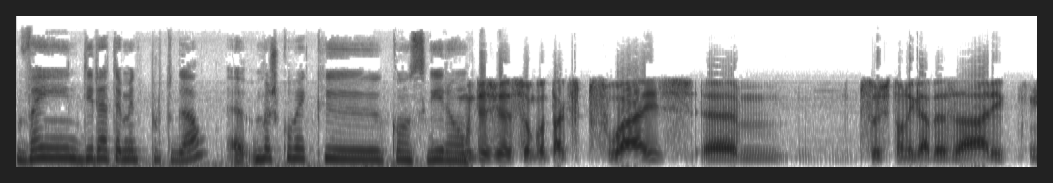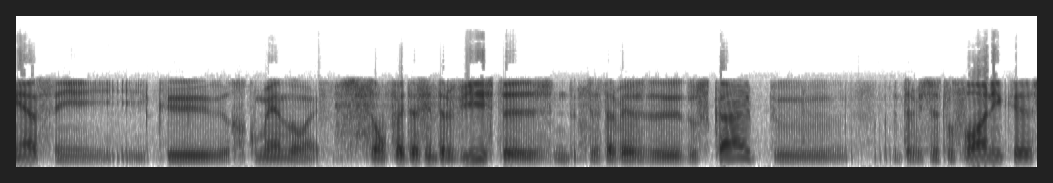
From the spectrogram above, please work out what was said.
Vêm diretamente de Portugal? Ah, mas como é que conseguiram... Muitas vezes são contactos pessoais, um, pessoas que estão ligadas à área, que conhecem e, que recomendam. São feitas entrevistas através de, do Skype, entrevistas telefónicas.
